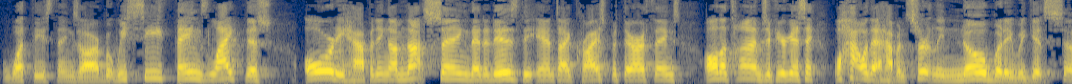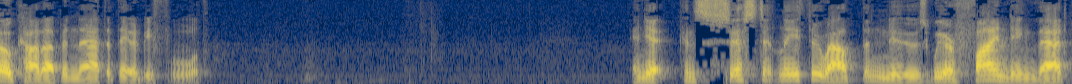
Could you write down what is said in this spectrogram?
what these things are, but we see things like this already happening. I'm not saying that it is the Antichrist, but there are things all the times. If you're going to say, well, how would that happen? Certainly nobody would get so caught up in that that they would be fooled. And yet, consistently throughout the news, we are finding that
